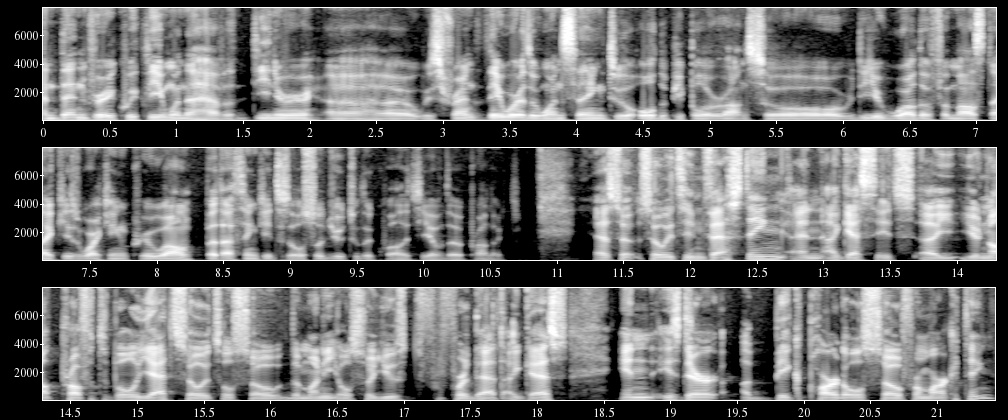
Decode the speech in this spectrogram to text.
And then very quickly, when I have a dinner uh, with friends, they were the ones saying to all the people around. So the word of a mouth like is working pretty well. But I think it's also due to the quality of the product. Yeah, so so it's investing, and I guess it's uh, you're not profitable yet, so it's also the money also used for that, I guess. And is there a big part also for marketing?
